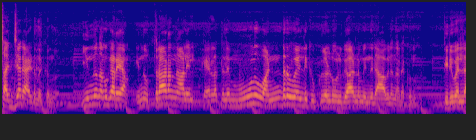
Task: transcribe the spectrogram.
സജ്ജരായിട്ട് നിൽക്കുന്നത്. ഇന്ന് നമുക്കറിയാം ഇന്ന് ഉത്രാടം നാളിൽ കേരളത്തിലെ മൂന്ന് വണ്ടർ വേൾഡ് കുക്കുകളുടെ ഉദ്ഘാടനം ഇന്ന് രാവിലെ നടക്കുന്നു. തിരുവല്ല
